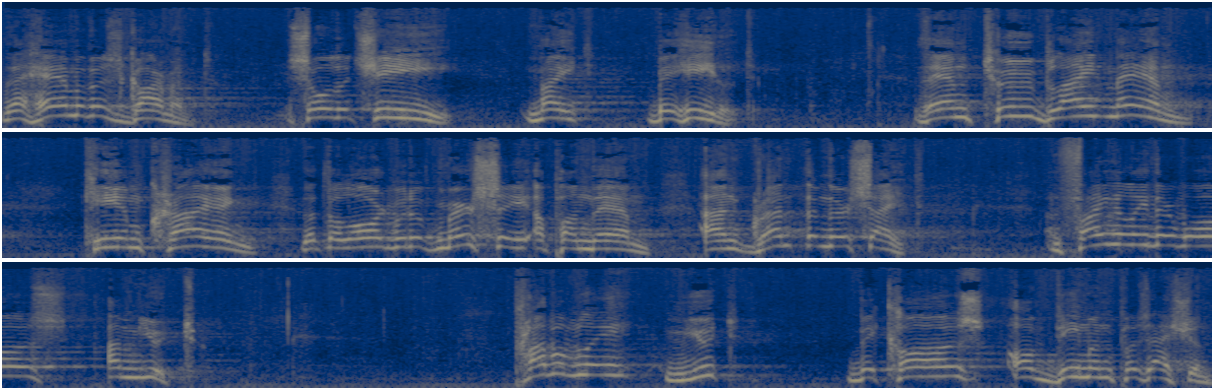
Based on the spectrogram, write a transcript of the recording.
the hem of his garment so that she might be healed. Then two blind men came crying that the Lord would have mercy upon them and grant them their sight. And finally, there was a mute probably mute because of demon possession.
